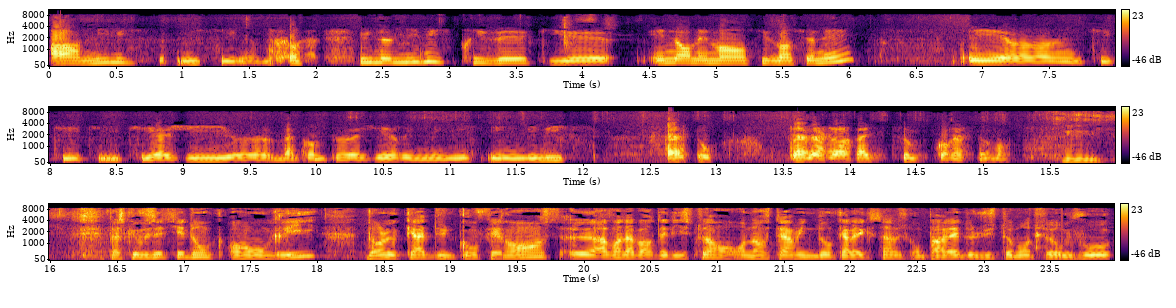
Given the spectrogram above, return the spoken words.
ah, milice, missile, une milice privée qui est énormément subventionnée et euh, qui, qui, qui, qui agit euh, ben, comme peut agir une milice, une milice fato. Ça pas correctement. Mm. Parce que vous étiez donc en Hongrie dans le cadre d'une conférence. Euh, avant d'aborder l'histoire, on en termine donc avec ça, parce qu'on parlait de, justement de ce nouveau.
